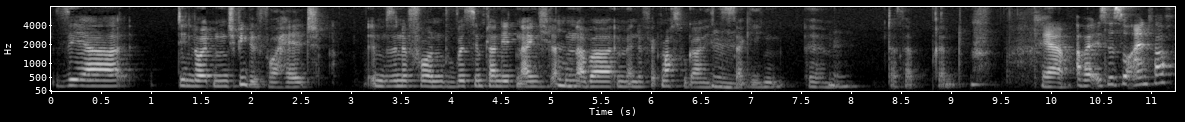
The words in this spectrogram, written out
sehr den Leuten einen Spiegel vorhält. Im Sinne von, du willst den Planeten eigentlich retten, mhm. aber im Endeffekt machst du gar nichts mhm. dagegen, ähm, mhm. dass er brennt. Ja. Aber ist es so einfach?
